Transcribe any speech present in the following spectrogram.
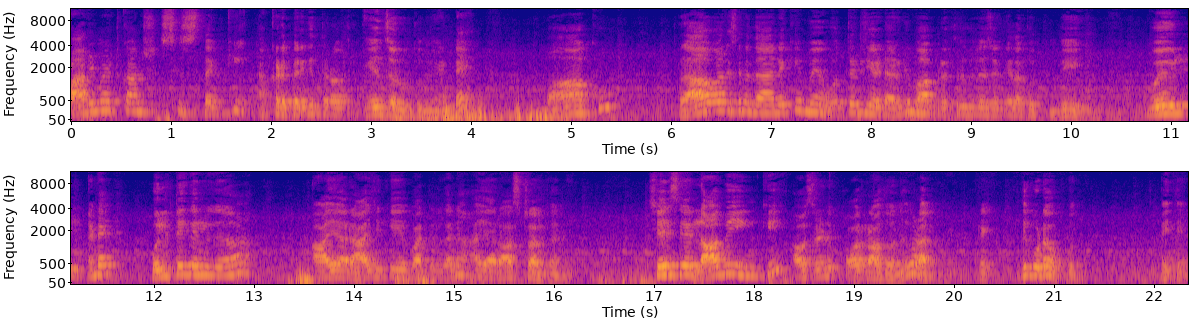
పార్లమెంట్ కాన్స్టిట్యూన్సీస్ తగ్గి అక్కడ పెరిగిన తర్వాత ఏం జరుగుతుంది అంటే మాకు రావాల్సిన దానికి మేము ఒత్తిడి చేయడానికి మా ప్రతినిధుల సంఖ్య తగ్గుతుంది. వీళ్ళు అంటే పొలిటికల్గా ఆయా రాజకీయ పార్టీలు కానీ ఆయా రాష్ట్రాలు కానీ చేసే లాబీయింగ్కి అవసరమైన పవర్ రాదు అనేది కూడా ఆర్గ్యుమెంట్ రైట్ ఇది కూడా ఒప్పుకుంది. అయితే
